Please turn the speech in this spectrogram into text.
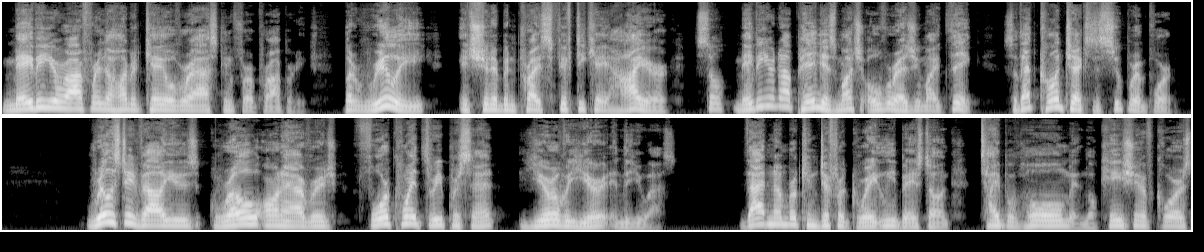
maybe you're offering 100K over asking for a property, but really it should have been priced 50K higher. So maybe you're not paying as much over as you might think. So that context is super important. Real estate values grow on average 4.3% year over year in the US. That number can differ greatly based on type of home and location, of course,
